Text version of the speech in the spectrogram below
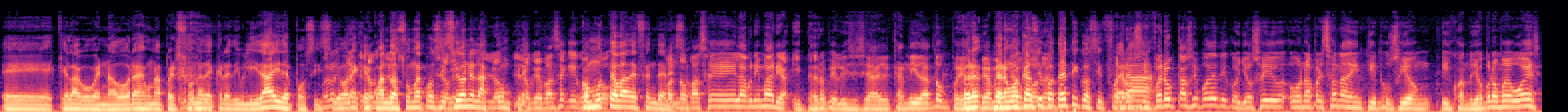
eh, que la gobernadora es una persona de credibilidad y de posiciones, que cuando asume posiciones las cumple. Lo que pasa es que ¿Cómo usted va a defender cuando pase la primaria y Pedro Pierluisi sea el candidato, pues pero, pero en un caso hipotético, si fuera... si fuera un caso hipotético, yo soy una persona de institución y cuando yo promuevo es,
